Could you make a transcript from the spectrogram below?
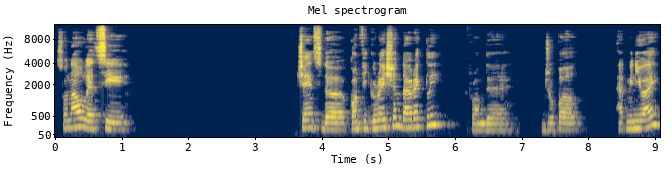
So now let's see. Change the configuration directly from the Drupal admin UI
